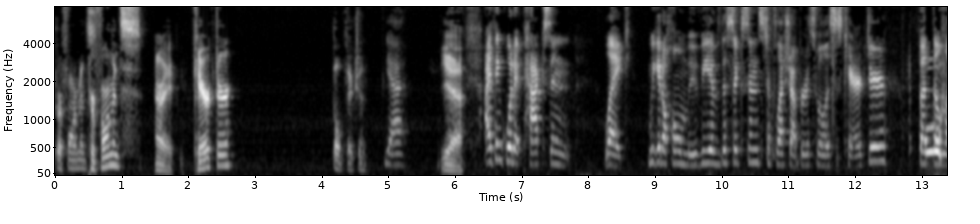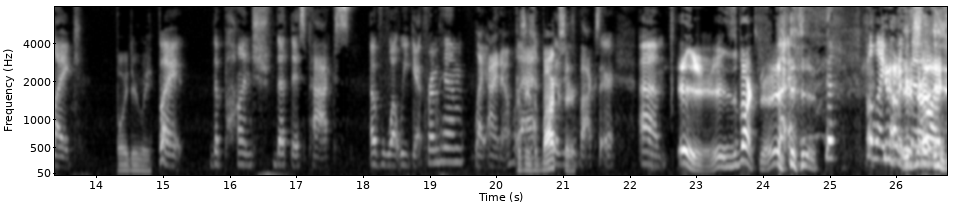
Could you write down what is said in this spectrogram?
performance Performance, all right. Character? pulp fiction yeah, Yeah. I think what it packs in, like we get a whole movie of the Sixth Sense to flesh out Bruce Willis's character, but the like Boy do we. but the punch that this packs of what we get from him, like I know because he's a boxer. he's a boxer. Um, Hey, the boxer. but like Get out of with here,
